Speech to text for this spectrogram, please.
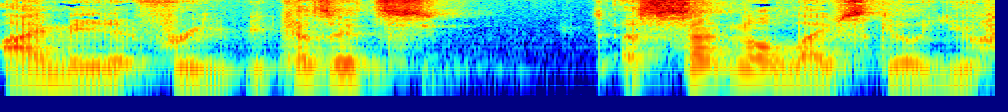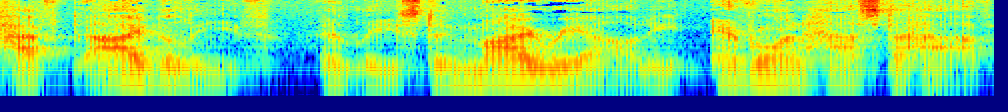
I made it free because it's a sentinel life skill you have to, I believe, at least in my reality, everyone has to have.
